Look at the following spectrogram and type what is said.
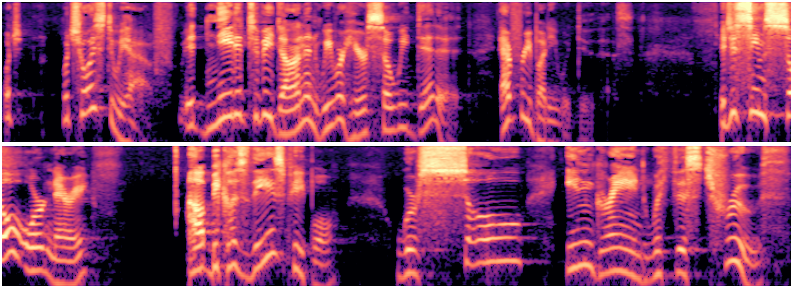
What, what choice do we have? It needed to be done, and we were here, so we did it. Everybody would do this. It just seems so ordinary uh, because these people were so ingrained with this truth,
